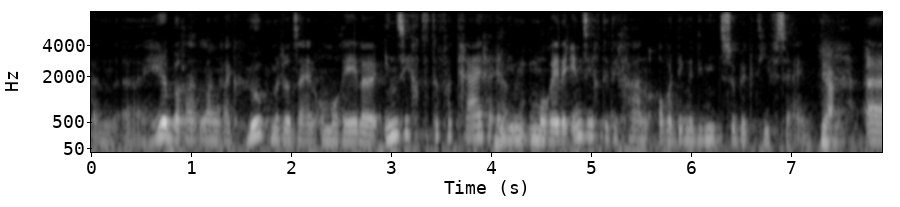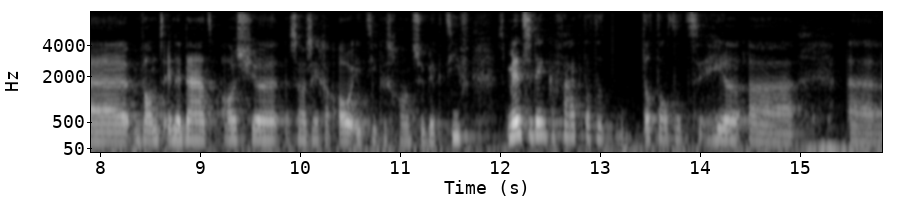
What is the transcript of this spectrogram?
een eh, heel belangrijk hulpmiddel zijn om morele inzichten te verkrijgen. En die morele inzichten die gaan over dingen die niet subjectief zijn. Ja. Want inderdaad, als je zou zeggen, oh, ethiek is gewoon subjectief. Mensen denken vaak dat het, dat, dat het heel eh,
